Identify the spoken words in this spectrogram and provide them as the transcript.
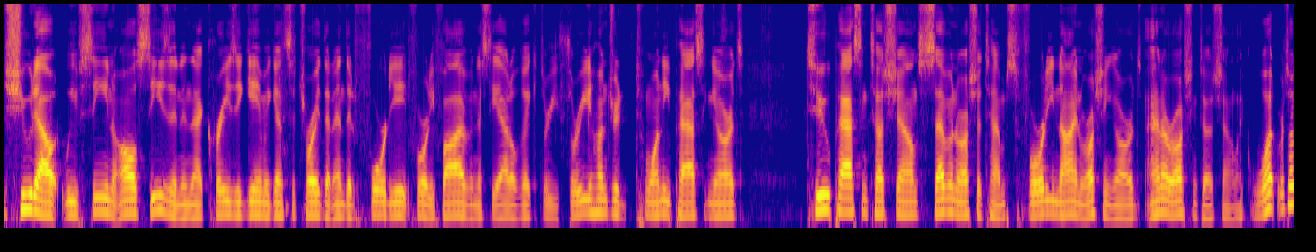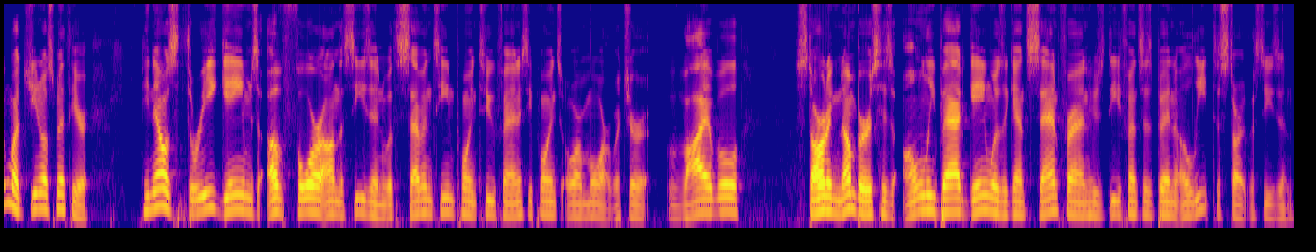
shootout we've seen all season in that crazy game against Detroit that ended 48-45 in a Seattle victory. 320 passing yards, two passing touchdowns, seven rush attempts, 49 rushing yards, and a rushing touchdown. Like what? We're talking about Geno Smith here. He now has three games of four on the season with 17.2 fantasy points or more, which are viable starting numbers. His only bad game was against San Fran, whose defense has been elite to start the season.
